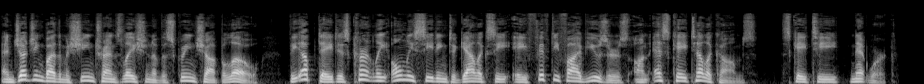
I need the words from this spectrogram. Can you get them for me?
and judging by the machine translation of the screenshot below, the update is currently only seeding to Galaxy A55 users on SK Telecom's SKT network.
